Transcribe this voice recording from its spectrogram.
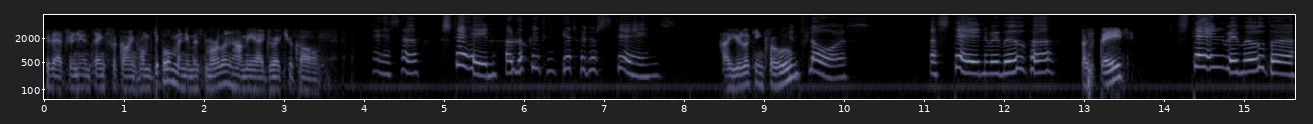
Good afternoon. Thanks for calling Home Depot. My name is Merlin. How may I direct your call? Yes, uh, stain. I'm looking to get rid of stains Uh, you're looking for who? in floors. A stain remover. A spade? Stain remover.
